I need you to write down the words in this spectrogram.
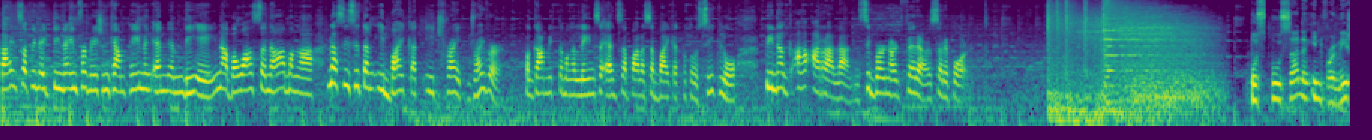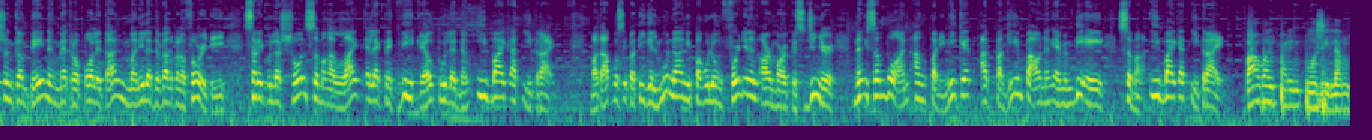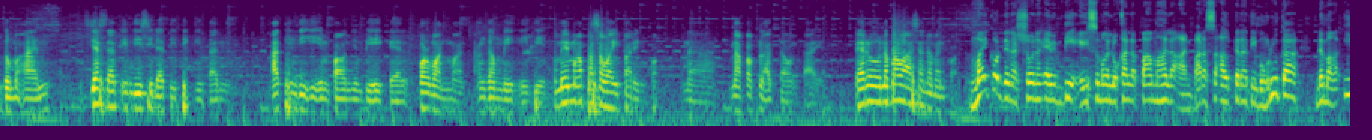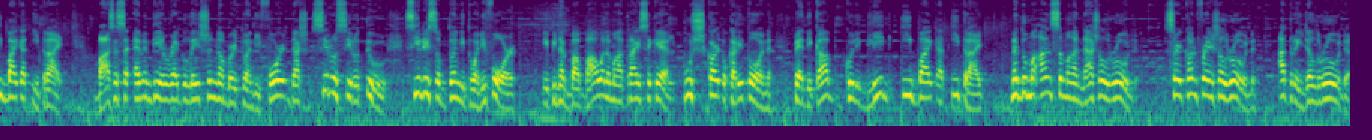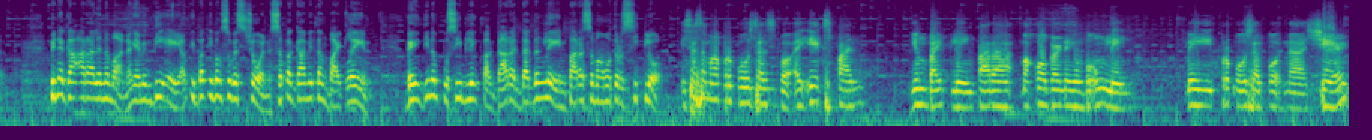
Dahil sa pinaigting na information campaign ng MMDA, nabawasan na mga nasisitang e-bike at e-trike driver. Paggamit ng mga lane sa EDSA para sa bike at motorsiklo, pinag-aaralan si Bernard Ferrer sa report. Puspusa ng information campaign ng Metropolitan Manila Development Authority sa regulasyon sa mga light electric vehicle tulad ng e-bike at e-trike. Matapos ipatigil muna ni Pangulong Ferdinand R. Marcos Jr. ng isang buwan ang paninikit at pag-iimpaw ng MMDA sa mga e-bike at e-trike. bawal pa rin po silang dumaan. It's just that hindi sila titikitan at hindi i-impound yung vehicle for one month hanggang May 18. May mga pasaway pa rin po na napa-flag down tayo. Pero nabawasan naman po. May koordinasyon ng MMDA sa mga lokal na pamahalaan para sa alternatibong ruta ng mga e-bike at e-trike. Base sa MMDA Regulation No. 24-002 Series of 2024, ipinagbabawal ang mga tricycle, pushcart o kariton, pedicab, kuliglig, e-bike at e-trike na dumaan sa mga national road, circumferential road at radial road. Pinag-aaralan naman ng MMDA ang iba't ibang suwestyon sa paggamit ng bike lane. Gayun din ang posibleng pagdaragdag ng lane para sa mga motorsiklo. Isa sa mga proposals po ay i-expand yung bike lane para makover na yung buong lane. May proposal po na shared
